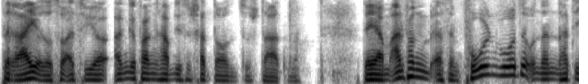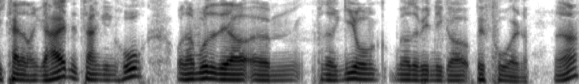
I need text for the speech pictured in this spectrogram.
drei oder so, als wir angefangen haben, diesen Shutdown zu starten. Der ja am Anfang erst empfohlen wurde und dann hat sich keiner dran gehalten, die Zahlen gingen hoch und dann wurde der ähm, von der Regierung mehr oder weniger befohlen. Ja?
